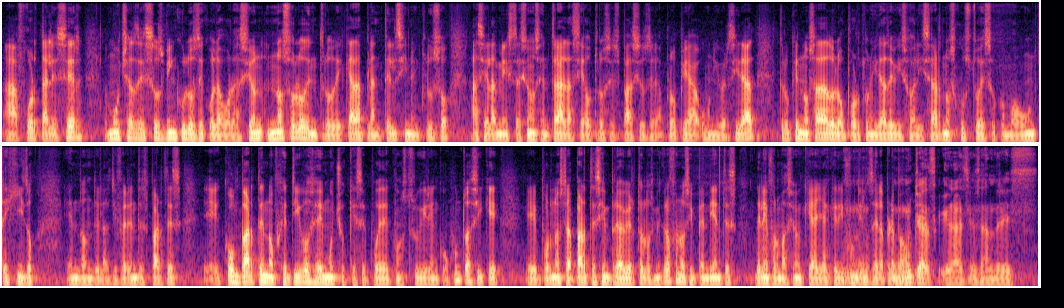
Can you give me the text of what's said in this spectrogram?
a fortalecer muchos de esos vínculos de colaboración, no solo dentro de cada plantel, sino incluso hacia la administración central, hacia otros espacios de la propia universidad. Creo que nos ha dado la oportunidad de visualizarnos justo eso como un tejido en donde las diferentes partes eh, comparten objetivos y hay mucho que se puede construir en conjunto. Así que eh, por nuestra parte siempre abierto los micrófonos y pendientes de la información que haya que difundir desde la prepa. Muchas gracias Andrés.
